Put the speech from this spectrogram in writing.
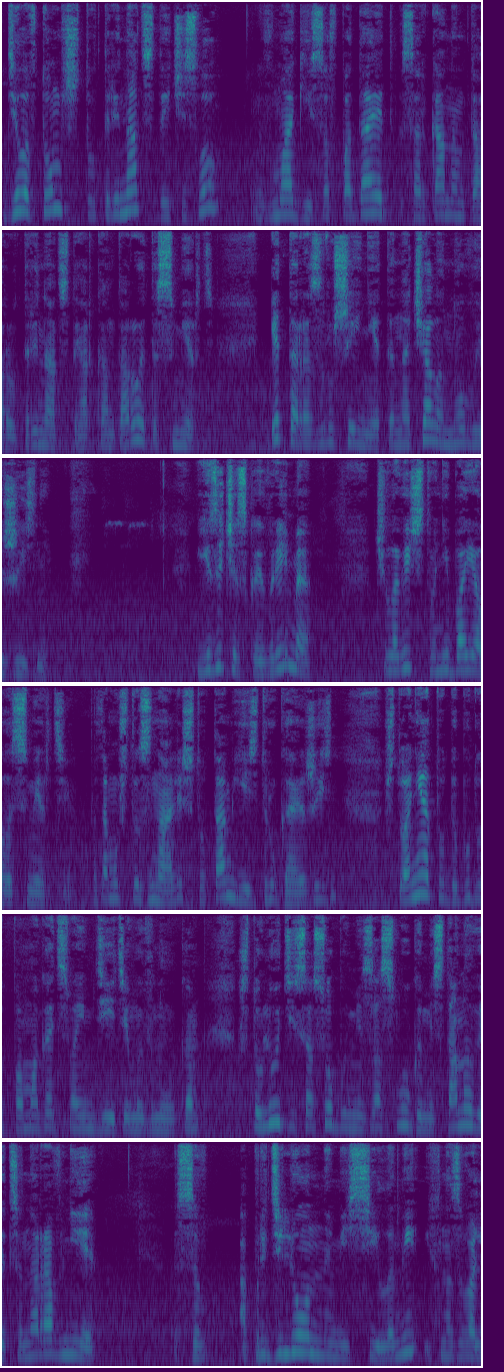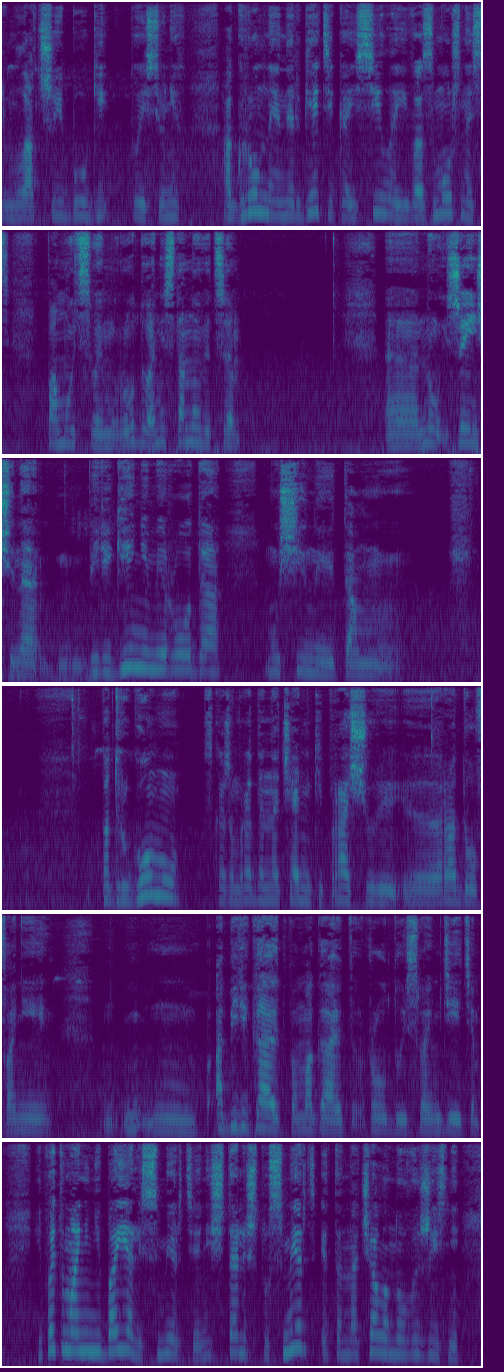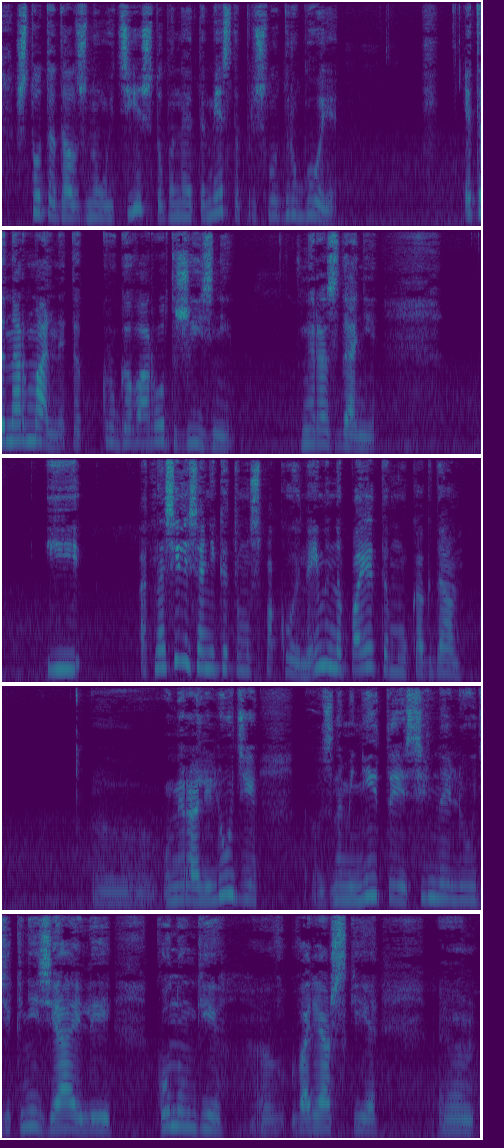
Дело в том, что 13 число в магии совпадает с арканом Таро. 13 аркан Таро – это смерть. Это разрушение, это начало новой жизни. В языческое время – человечество не боялось смерти, потому что знали, что там есть другая жизнь, что они оттуда будут помогать своим детям и внукам, что люди с особыми заслугами становятся наравне с определенными силами, их называли младшие боги, то есть у них огромная энергетика и сила, и возможность помочь своему роду. Они становятся, э, ну, женщина берегинями рода, мужчины там по-другому, скажем, родоначальники, пращуры э, родов, они оберегают, помогают роду и своим детям. И поэтому они не боялись смерти. Они считали, что смерть – это начало новой жизни. Что-то должно уйти, чтобы на это место пришло другое. Это нормально, это круговорот жизни в мироздании. И относились они к этому спокойно. Именно поэтому, когда умирали люди, знаменитые, сильные люди, князья или конунги э, варяжские, э,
